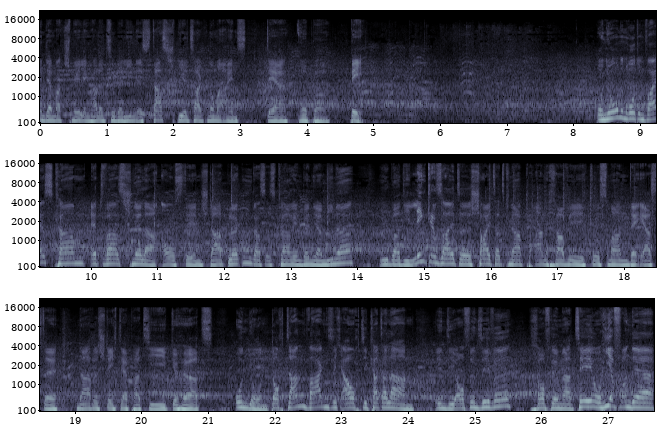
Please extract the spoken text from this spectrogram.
in der Max-Schmeling-Halle zu Berlin ist das Spieltag Nummer 1 der Gruppe B. Union in Rot und Weiß kam etwas schneller aus den Startblöcken. Das ist Karim Benjamina. Über die linke Seite scheitert knapp an Javi Guzman. Der erste Nadelstich der Partie gehört Union. Doch dann wagen sich auch die Katalanen in die Offensive. Jofre Mateo hier von der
